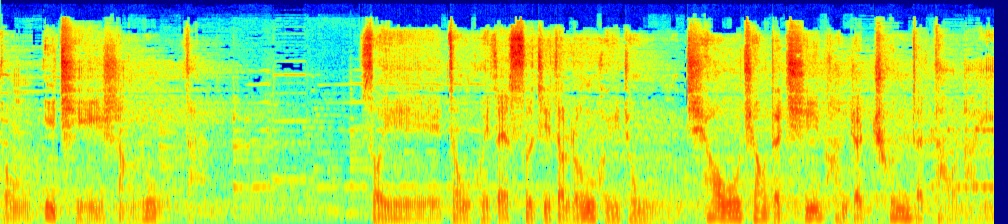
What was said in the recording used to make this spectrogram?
动一起上路的，所以总会在四季的轮回中悄悄地期盼着春的到来。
